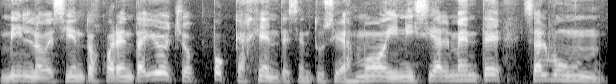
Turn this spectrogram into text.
1948, poca gente se entusiasmó inicialmente, salvo un,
